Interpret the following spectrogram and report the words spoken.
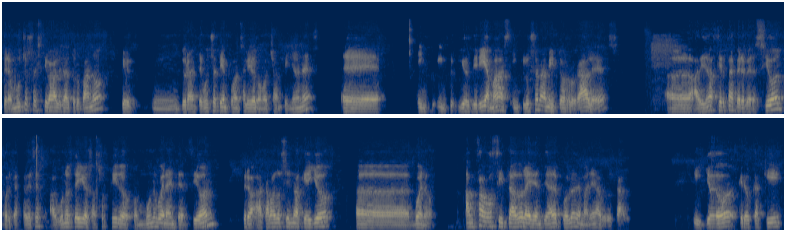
Pero muchos festivales de arte urbano que mm, durante mucho tiempo han salido como champiñones, eh, y os diría más, incluso en ámbitos rurales, eh, ha habido una cierta perversión, porque a veces algunos de ellos han surgido con muy buena intención, pero ha acabado siendo aquello eh, bueno, han fagocitado la identidad del pueblo de manera brutal. Y yo creo que aquí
